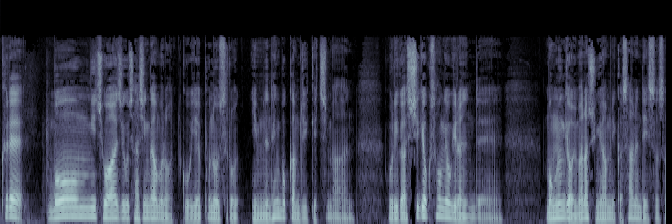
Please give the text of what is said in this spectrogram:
그래 몸이 좋아지고 자신감을 얻고 예쁜 옷으로 입는 행복감도 있겠지만 우리가 식욕 성욕이라는데 먹는 게 얼마나 중요합니까 사는 데 있어서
